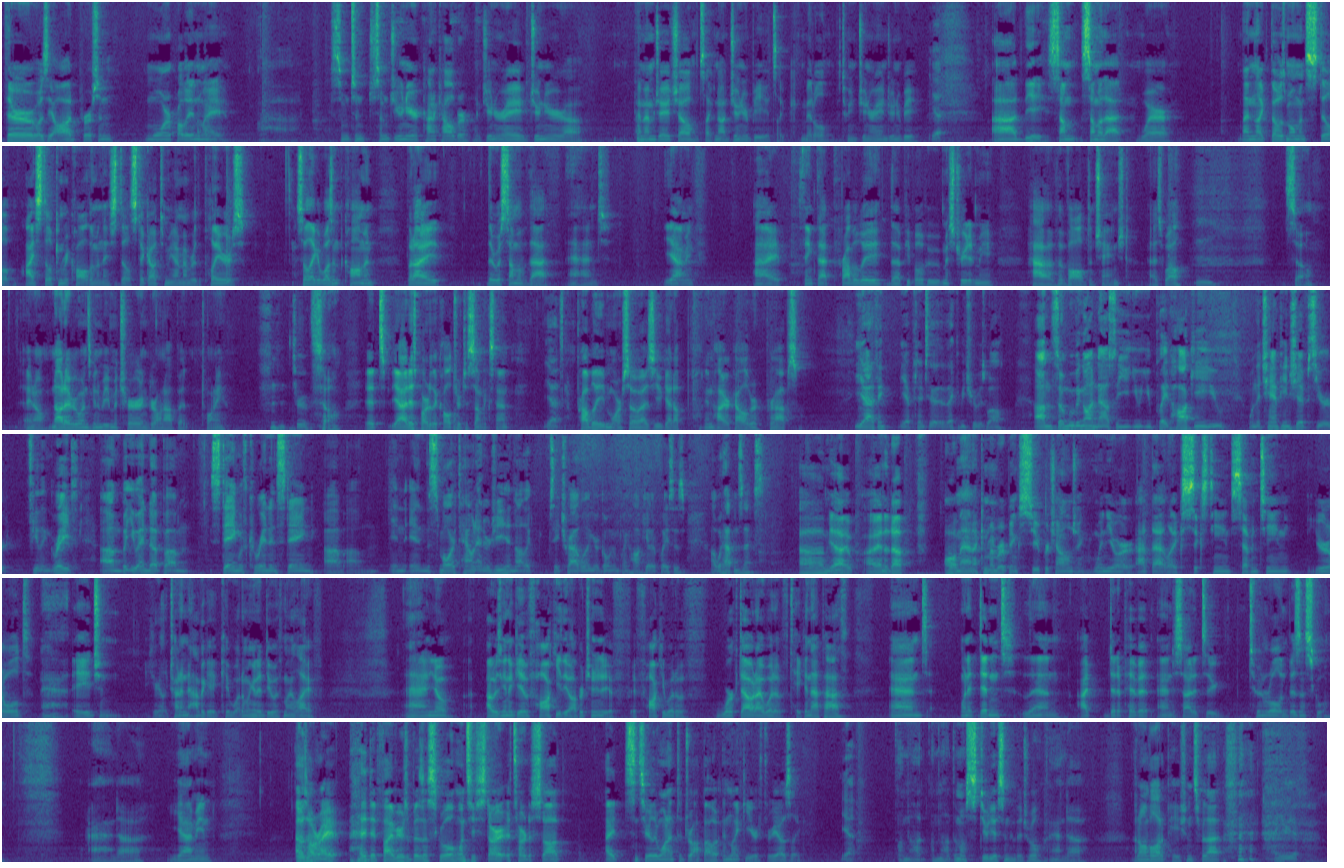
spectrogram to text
there was the odd person, more probably in my some some some junior kind of caliber, like junior A, junior uh, MMJHL. It's like not junior B. It's like middle between junior A and junior B. Yeah. Uh, the some some of that where, and like those moments still, I still can recall them and they still stick out to me. I remember the players, so like it wasn't common, but I, there was some of that, and yeah, I mean, I think that probably the people who mistreated me have evolved and changed as well. Mm. So, you know, not everyone's going to be mature and grown up at twenty. True. So it's yeah, it is part of the culture to some extent. Yeah. Probably more so as you get up in higher caliber, perhaps. Yeah, I think yeah potentially that, that could be true as well. Um, so moving on now, so you, you, you played hockey, you won the championships, you're feeling great, um, but you end up um, staying with Corinne and staying um, um, in in the smaller town energy and not like say traveling or going and playing hockey other places. Uh, what happens next? Um, yeah, I, I ended up. Oh man, I can remember it being super challenging when you're at that like 16, 17 year old uh, age and you're like trying to navigate. Okay, what am I gonna do with my life? And you know, I was gonna give hockey the opportunity. If if hockey would have worked out, I would have taken that path. And when it didn't, then I did a pivot and decided to to enroll in business school. And uh, yeah, I mean, I was all right. I did five years of business school. Once you start, it's hard to stop. I sincerely wanted to drop out in like year three. I was like, Yeah. I'm not, I'm not the most studious individual, and uh, I don't have a lot of patience for that. I hear you.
